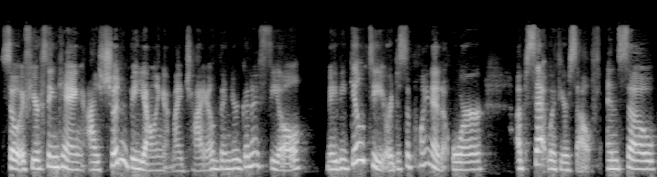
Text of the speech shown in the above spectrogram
So if you're thinking i shouldn't be yelling at my child then you're going to feel maybe guilty or disappointed or upset with yourself. And so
